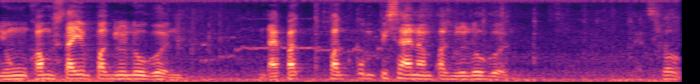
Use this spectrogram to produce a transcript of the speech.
yung kamusta yung paglulugon. Pag, pag-umpisa ng paglulugon. Let's go.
